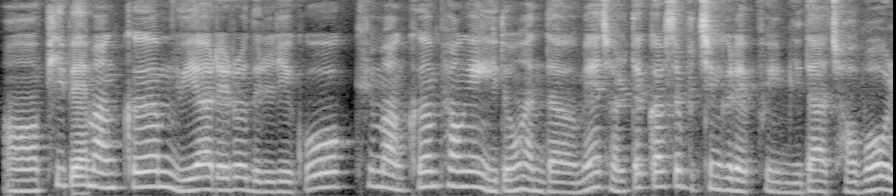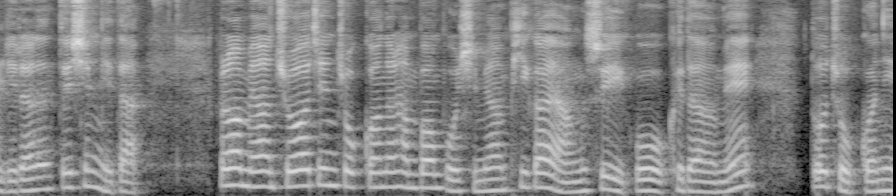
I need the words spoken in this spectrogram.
어, p배만큼 위아래로 늘리고 q만큼 평행 이동한 다음에 절대값을 붙인 그래프입니다. 접어 올리라는 뜻입니다. 그러면 주어진 조건을 한번 보시면 p가 양수이고 그 다음에 또 조건이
